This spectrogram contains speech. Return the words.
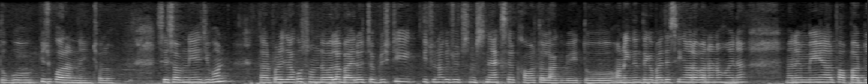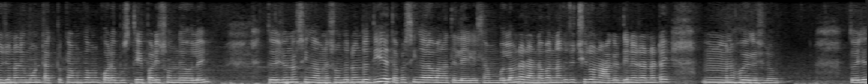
তবুও কিছু করার নেই, চলো। সেসব নিয়ে জীবন। তারপরে দেখো সন্ধ্যাবেলা বাইরে হচ্ছে বৃষ্টি, কিছু না কিছু স্ন্যাক্সের খাওয়ার তো লাগবেই। তো অনেক দিন থেকে বাড়িতে সিঙ্গারা বানানো হয় না। মানে মেয়ে আর পাপার দুজনারই মনটা একটু কেমন কেমন করে বুঝতেই পারি সন্ধে হলেই। তো এই জন্য সিঙ্গা মানে সন্ধে টন্ধে দিয়ে তারপর সিঙ্গারা বানাতে লেগে গেছিলাম। বললাম, না, রান্না বান্না কিছু ছিল না। আগের দিনের রান্নাটাই মানে হয়ে গেছিল। তো এই যে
